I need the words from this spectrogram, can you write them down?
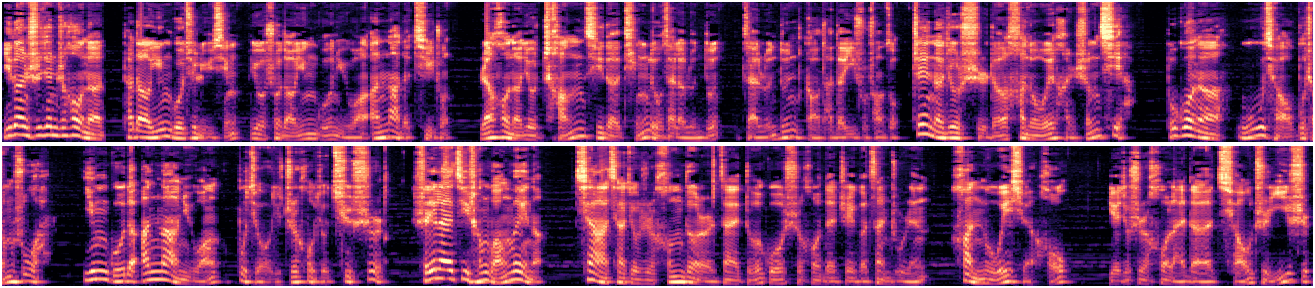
一段时间之后呢，他到英国去旅行，又受到英国女王安娜的器重，然后呢又长期的停留在了伦敦，在伦敦搞他的艺术创作。这呢就使得汉诺威很生气啊。不过呢无巧不成书啊，英国的安娜女王不久之后就去世了，谁来继承王位呢？恰恰就是亨德尔在德国时候的这个赞助人汉诺威选侯，也就是后来的乔治一世。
